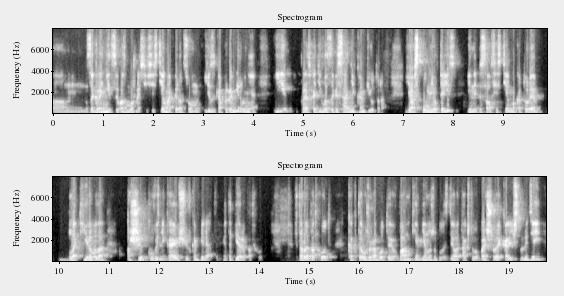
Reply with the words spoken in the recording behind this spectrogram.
за границей возможностей системы операционной языка программирования, и происходило зависание компьютера. Я вспомнил ТРИЗ и написал систему, которая блокировала ошибку, возникающую в компиляторе. Это первый подход. Второй подход, как-то уже работая в банке, мне нужно было сделать так, чтобы большое количество людей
